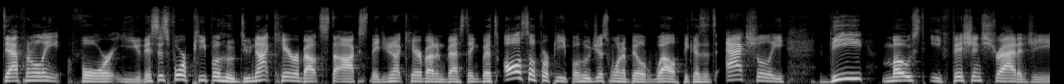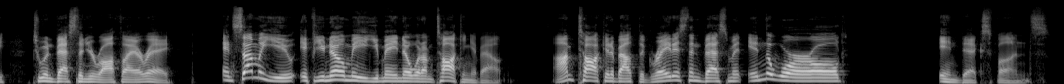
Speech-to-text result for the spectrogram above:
definitely for you. This is for people who do not care about stocks, they do not care about investing, but it's also for people who just want to build wealth because it's actually the most efficient strategy to invest in your Roth IRA. And some of you, if you know me, you may know what I'm talking about. I'm talking about the greatest investment in the world index funds.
